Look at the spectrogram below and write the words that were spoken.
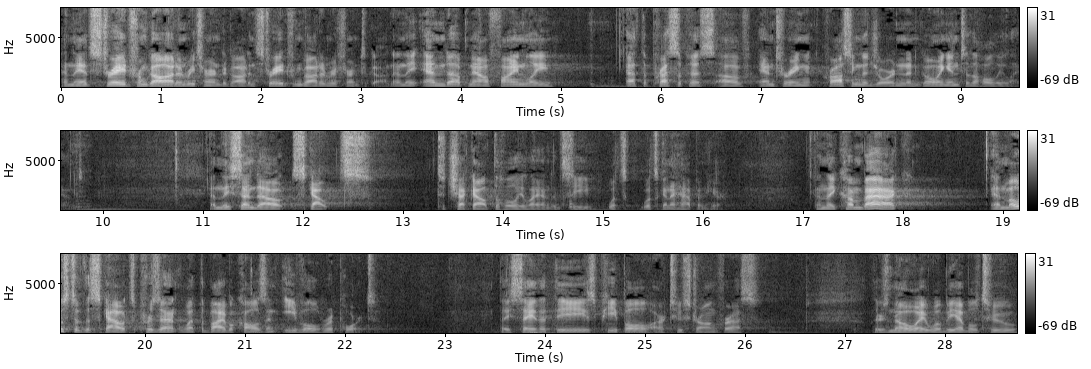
And they had strayed from God and returned to God, and strayed from God and returned to God. And they end up now finally at the precipice of entering, crossing the Jordan, and going into the Holy Land. And they send out scouts to check out the Holy Land and see what's, what's going to happen here. And they come back, and most of the scouts present what the Bible calls an evil report. They say that these people are too strong for us. There's no way we'll be able to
